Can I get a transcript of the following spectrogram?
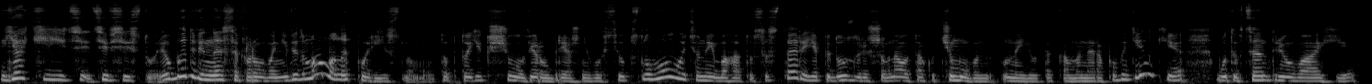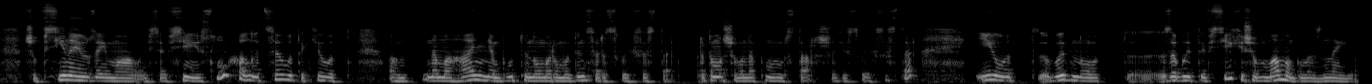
Як і ці, ці всі історії. Обидві не сепаровані від мам, але по-різному. Тобто, якщо Віру Брежнєву всі обслуговують, у неї багато сестер, і я підозрюю, що вона отак, от чому вон, у неї така манера поведінки, бути в центрі уваги, щоб всі нею займалися, всі її слухали, це отаке от ем, намагання бути номером один серед своїх сестер. При тому, що вона, по-моєму, старша зі своїх сестер. І от видно, от, е, забити всіх, і щоб мама була з нею.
